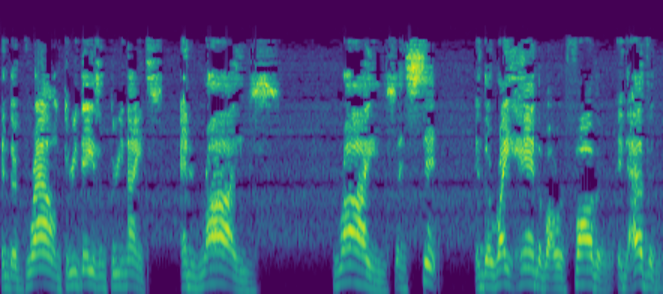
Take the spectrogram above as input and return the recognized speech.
in the ground three days and three nights, and rise, rise and sit in the right hand of our Father in heaven,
